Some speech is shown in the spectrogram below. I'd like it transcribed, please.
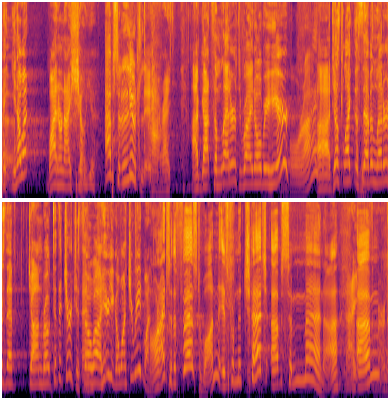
Hey, you know what? Why don't I show you? Absolutely. All right. I've got some letters right over here. All right. Uh, just like the seven letters that John wrote to the churches. So uh, here you go. Why don't you read one? All right, so the first one is from the church of Smyrna. Right, Um, Smyrna.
